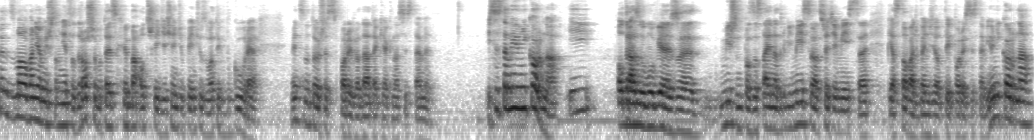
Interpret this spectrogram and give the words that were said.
Te z już są nieco droższe, bo to jest chyba od 65 zł w górę, więc no to już jest spory wydatek jak na systemy. I systemy Unicorna. I od razu mówię, że Mission pozostaje na drugim miejscu, a trzecie miejsce piastować będzie od tej pory system Unicorna.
